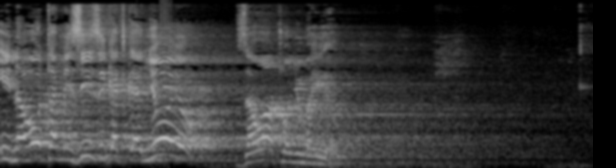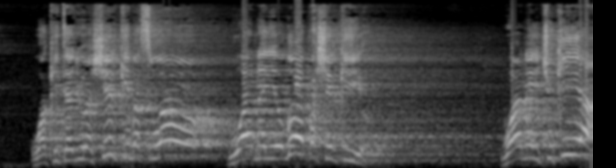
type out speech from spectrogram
inaota mizizi katika nyoyo za watu wa nyumba hiyo. Wakitajua shirki basi wao wanaiogopa shirki hiyo. Wanaichukia.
